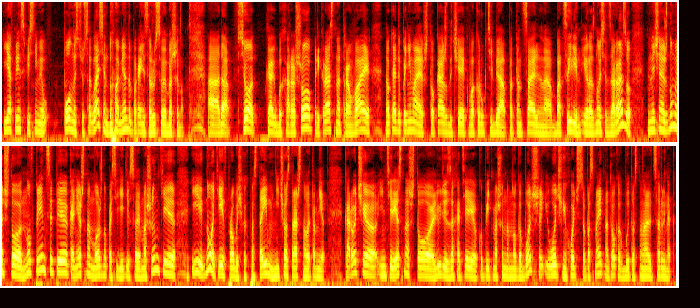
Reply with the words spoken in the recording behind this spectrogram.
И я, в принципе, с ними полностью согласен до момента, пока не сажусь в свою машину. А, да, все как бы хорошо, прекрасно, трамваи, но когда ты понимаешь, что каждый человек вокруг тебя потенциально бацилин и разносит заразу, ты начинаешь думать, что, ну, в принципе, конечно, можно посидеть и в своей машинке, и, ну, окей, в пробочках постоим, ничего страшного в этом нет. Короче, интересно, что люди захотели купить машин намного больше, и очень хочется посмотреть на то, как будет восстанавливаться рынок.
